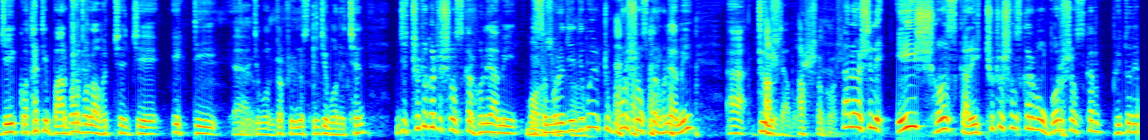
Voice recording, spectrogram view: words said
যেই কথাটি বারবার বলা হচ্ছে যে একটি আহ, যেমন ডক্টর ইউনুস নিজে বলেছেন যে ছোটখাটো সংস্কার হলে আমি ডিসেম্বরে দিয়ে দেবো একটু বড় সংস্কার হলে আমি জুনে যাব। তাহলে আসলে এই সংস্কার এই ছোট সংস্কার এবং বড় সংস্কার ভিতরে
